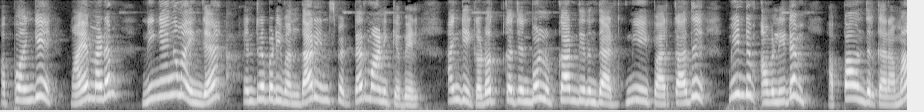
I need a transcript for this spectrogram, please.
அப்போ அங்கே மாய மேடம் நீங்க எங்கம்மா இங்க? என்றபடி வந்தார் இன்ஸ்பெக்டர் மாணிக்கவேல். அங்கே கடோத்கஜன் போல் உட்கார்ந்திருந்த அக்னியை பார்க்காது மீண்டும் அவளிடம் அப்பா வந்திருக்காராமா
